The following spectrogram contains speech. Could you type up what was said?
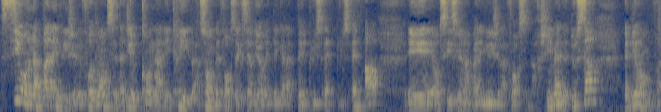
Si on n'a pas négligé les frottements, c'est-à-dire qu'on a écrit la somme des forces extérieures est égale à P plus F plus FA, et aussi si on n'a pas négligé la force d'Archimède et tout ça, eh bien, on va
